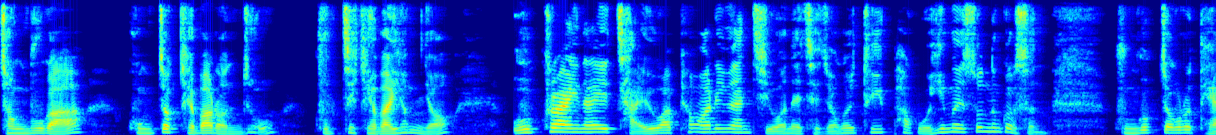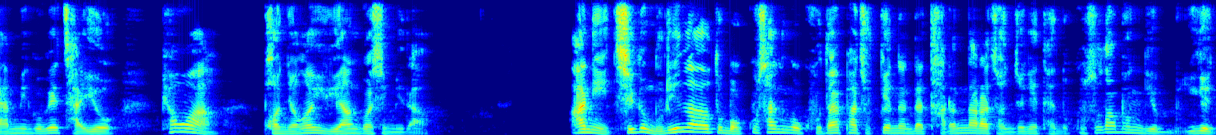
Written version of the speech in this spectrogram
정부가 공적 개발 원조, 국제 개발 협력, 우크라이나의 자유와 평화를 위한 지원에 재정을 투입하고 힘을 쏟는 것은 궁극적으로 대한민국의 자유, 평화, 번영을 위한 것입니다. 아니 지금 우리나라도 먹고 사는 거 고달파 죽겠는데 다른 나라 전쟁에 대놓고 쏟아부는 게 이게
